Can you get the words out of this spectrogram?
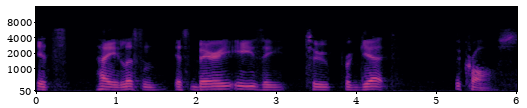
It's, hey, listen, it's very easy to forget the cross.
